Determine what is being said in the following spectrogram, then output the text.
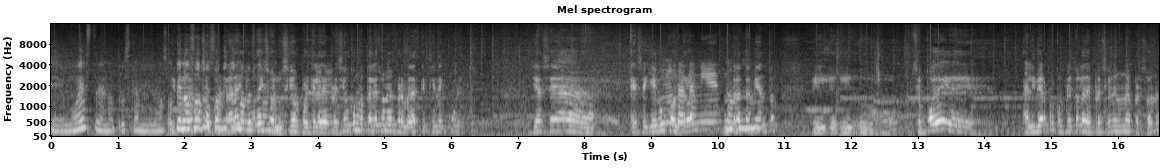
eh, muestren otros caminos o que nosotros encontrar ayuda y solución, porque la depresión como tal es una enfermedad que tiene cura. Ya sea que se lleve un, control, tratamiento. un tratamiento y, se puede aliviar por completo la depresión en una persona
